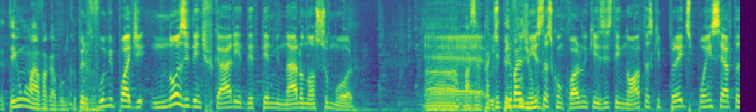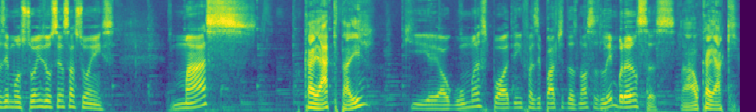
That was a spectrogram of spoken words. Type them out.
Eu tenho um lá, vagabundo, que O eu perfume pode nos identificar e determinar o nosso humor. Ah, É, Mas é pra os quem tem um. perfumistas concordam que existem notas que predispõem certas emoções ou sensações, mas Caiaque tá aí? Que algumas podem fazer parte das nossas lembranças. Ah, o caiaque.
